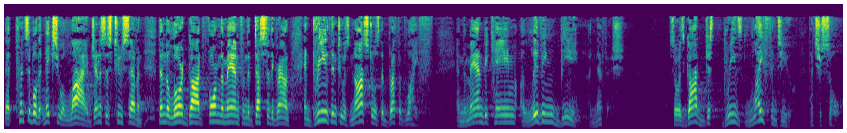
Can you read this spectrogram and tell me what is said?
That principle that makes you alive. Genesis 2 7. Then the Lord God formed the man from the dust of the ground and breathed into his nostrils the breath of life and the man became a living being, a nephesh. So as God just breathes life into you, that's your soul.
